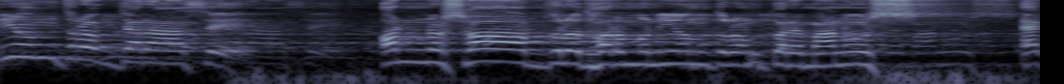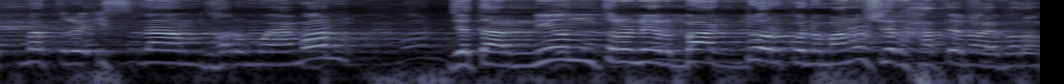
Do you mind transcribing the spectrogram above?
নিয়ন্ত্রক যারা আছে, অন্য সবগুলো ধর্ম নিয়ন্ত্রণ করে মানুষ। একমাত্র ইসলাম ধর্ম এমন যে তার নিয়ন্ত্রণের বাগডোর কোনো মানুষের হাতে নয়, বরং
